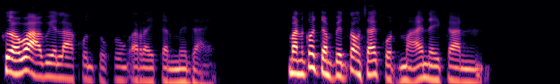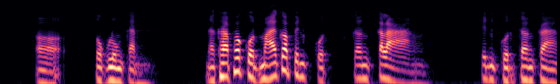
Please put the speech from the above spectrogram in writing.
เพื่อว่าเวลาคนตกลงอะไรกันไม่ได้ มันก็จำเป็นต้องใช้กฎหมายในการตกลงกันนะครับ เพราะกฎหมายก็เป็นกฎกลางๆเป็นกฎกลาง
